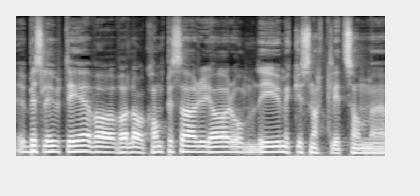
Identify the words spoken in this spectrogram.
beslut är, vad, vad lagkompisar gör och det är ju mycket snackligt som eh,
